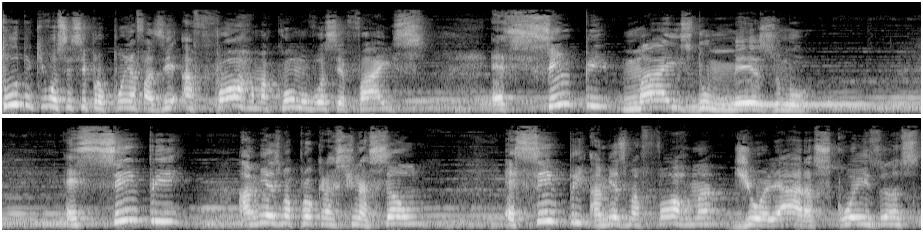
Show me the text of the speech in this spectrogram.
tudo que você se propõe a fazer, a forma como você faz, é sempre mais do mesmo? É sempre a mesma procrastinação, é sempre a mesma forma de olhar as coisas,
